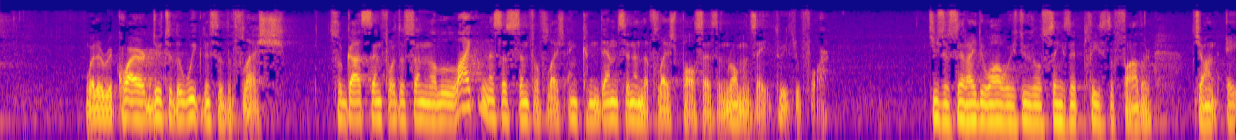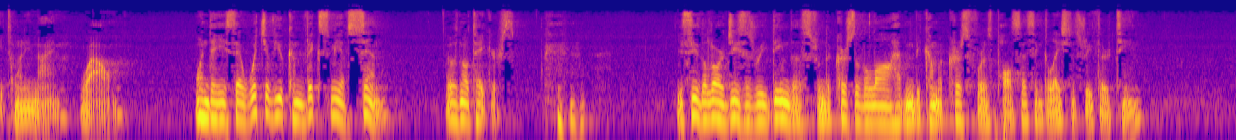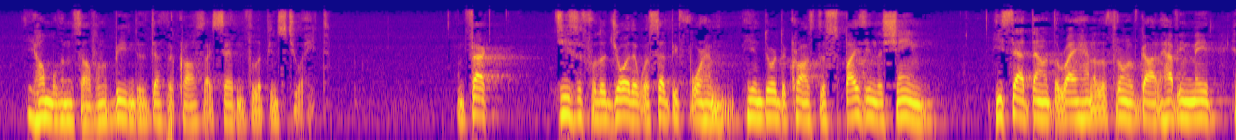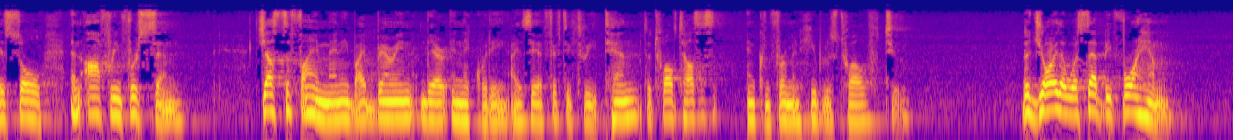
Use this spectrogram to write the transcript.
what it required due to the weakness of the flesh. So God sent forth the Son in the likeness of sinful flesh and condemned sin in the flesh, Paul says in Romans 8, 3 through 4. Jesus said, I do always do those things that please the Father. John 8, 29. Wow. One day he said, Which of you convicts me of sin? There was no takers. you see, the Lord Jesus redeemed us from the curse of the law, having become a curse for us, Paul says in Galatians 3.13. He humbled himself and obedient to the death of the cross, as I said in Philippians 2.8. In fact, Jesus, for the joy that was set before him, he endured the cross, despising the shame. He sat down at the right hand of the throne of God, having made his soul an offering for sin, justifying many by bearing their iniquity. Isaiah 53 10 to 12 tells us, and confirm in Hebrews 12 2. The joy that was set before him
